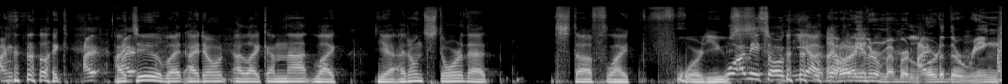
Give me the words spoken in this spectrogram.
I'm like I- I, I- do but i don't i like i'm not like yeah i don't store that stuff like for use Well, I mean, so yeah, I don't even remember Lord of the Rings.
